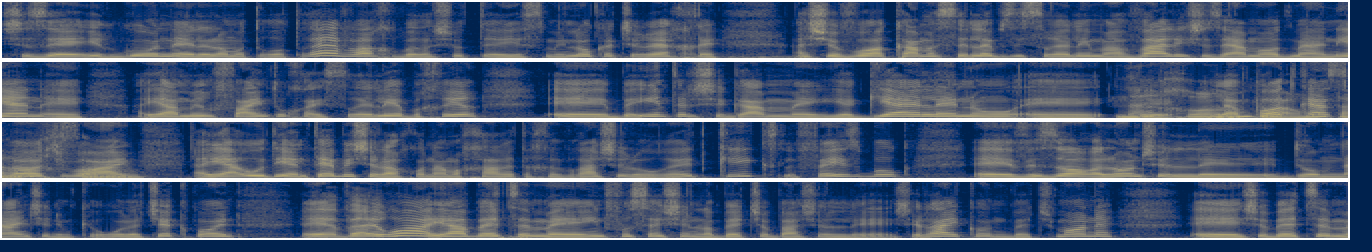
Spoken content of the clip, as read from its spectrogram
שזה ארגון uh, ללא מטרות רווח, בראשות uh, יסמין שאירח uh, השבוע כמה סלבס ישראלים מהוואלי, שזה היה מאוד מעניין. Uh, היה אמיר פיינטוך הישראלי הבכיר uh, באינטל, שגם uh, יגיע אלינו. נכון, לפודקאסט בעוד שבועיים. היה אודי ענתבי שלאחרונה מכר את החברה שלו, רדקיקס, לפייסבוק, אה, וזוהר אלון של אה, דום 9 שנמכרו לצ'ק פוינט. אה, והאירוע היה בעצם info session לבית הבא של, של אייקון, בית 8, שבעצם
